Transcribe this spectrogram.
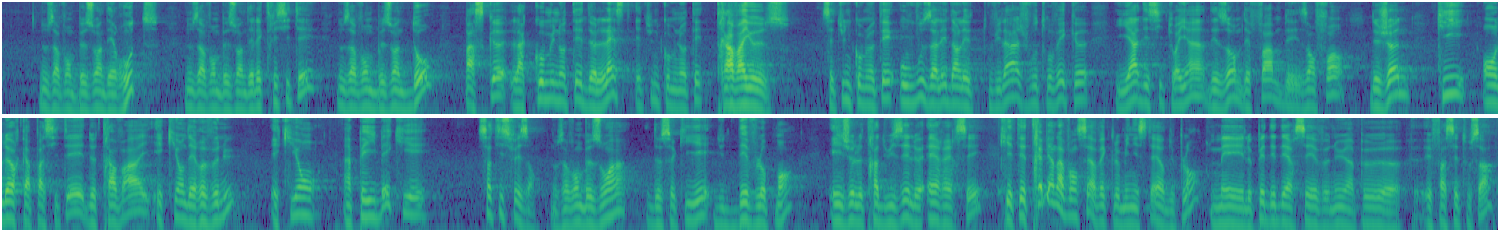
Nous avons besoin des routes, nous avons besoin d'électricité, nous avons besoin d'eau, parce que la communauté de l'Est est une communauté travailleuse. C'est une communauté où vous allez dans les villages, vous trouvez qu'il y a des citoyens, des hommes, des femmes, des enfants, des jeunes qui ont leur capacité de travail et qui ont des revenus et qui ont un PIB qui est satisfaisant. Nous avons besoin de ce qui est du développement et je le traduisais le RRC qui était très bien avancé avec le ministère du Plan, mais le PDDRC est venu un peu euh, effacer tout ça,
